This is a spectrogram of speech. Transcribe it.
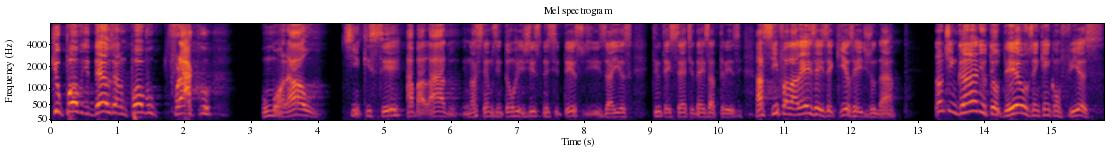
que o povo de Deus era um povo fraco. O moral tinha que ser abalado. E nós temos então o registro nesse texto de Isaías 37, 10 a 13. Assim falareis a Ezequias, rei de Judá: Não te engane o teu Deus em quem confias,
